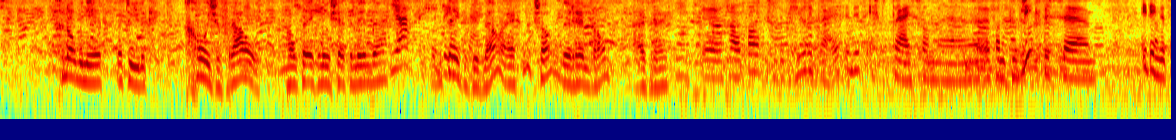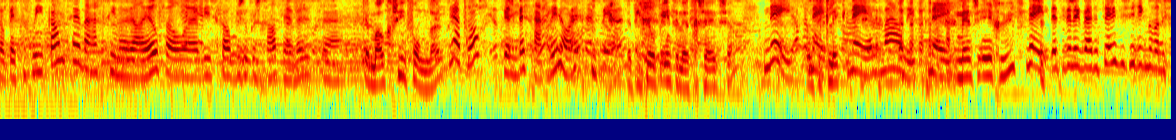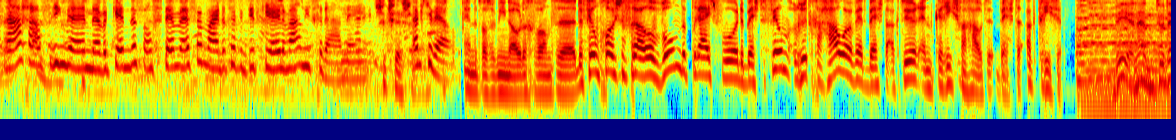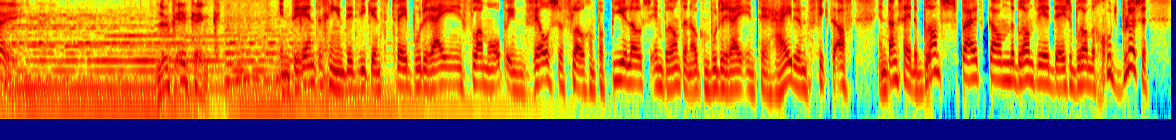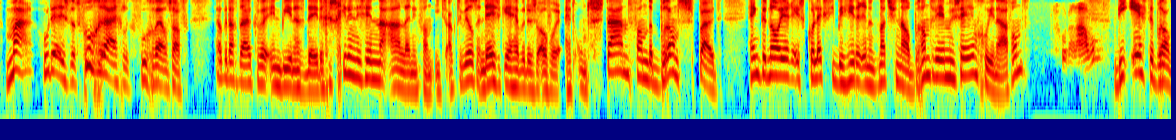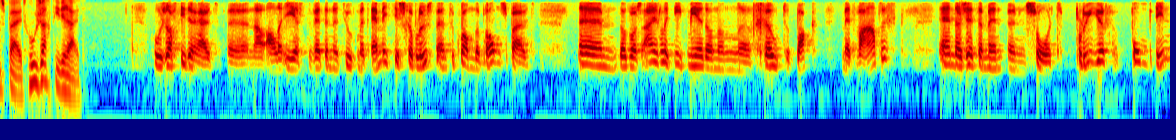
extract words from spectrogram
genomineerd natuurlijk. Gooi ze vrouw. Handtekening zetten, Linda. Ja, Wat betekent dit nou eigenlijk zo? De Rembrandt uitreiking. De Gouden Kalf is natuurlijk een juryprijs. En dit is echt de prijs van, eh, van het publiek. Dus eh, ik denk dat we ook best een goede kans hebben. Aangezien we wel heel veel eh bioscoopbezoekers gehad hebben. Dus, eh, Ik heb hem ook gezien, vond hem leuk. ja, toch? Ik wil hem best graag winnen, hoor. Heb je veel op internet gezeten zo? Nee, Om te nee, klikken? nee, helemaal niet. Nee. Mensen ingehuurd? Nee, dat wil ik bij de televisiering nog wel eens vragen aan vrienden en eh, bekenden van stem even. Maar dat heb ik dit keer helemaal niet gedaan, nee. Succes. Dankjewel. En het was ook niet nodig, want eh, de film Gooise Vrouwen won de prijs voor de beste film. Rutger Hauer werd beste acteur en Carice van Houten beste actrice. BNN Today. Luc Ikink. In Drenthe gingen dit weekend twee boerderijen in vlammen op. In Velsen vloog een papierloods in brand en ook een boerderij in Terheiden fikte af. En dankzij de brandspuit kan de brandweer deze branden goed blussen. Maar hoe deden ze dat vroeger eigenlijk, vroegen wij ons af. Elke dag duiken we in BNSD de geschiedenis in... naar aanleiding van iets actueels. En deze keer hebben we dus over het ontstaan van de brandspuit. Henk de Nooijer is collectiebeheerder in het Nationaal Brandweermuseum. Goedenavond. Goedenavond. Die eerste brandspuit, hoe zag die eruit? Hoe zag die eruit? Eh, nou, allereerst werd er natuurlijk met emmetjes geblust en toen kwam de brandspuit. Ehm, dat was eigenlijk niet meer dan een eh, grote bak met water. En daar zette men een soort pluyerpomp in.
